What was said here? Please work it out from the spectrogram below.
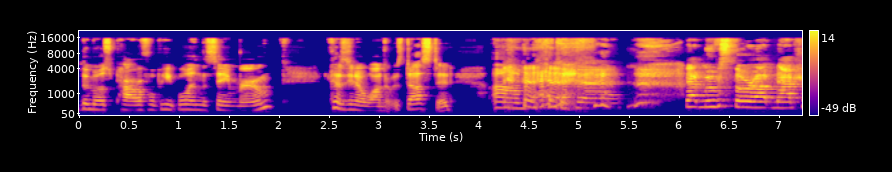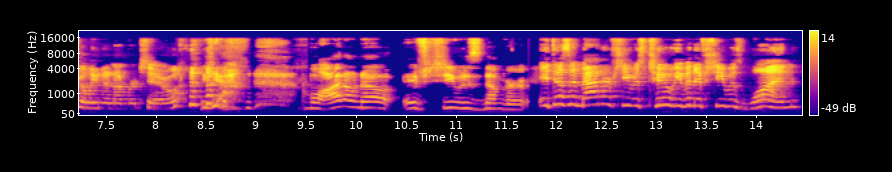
the most powerful people in the same room because, you know, Wanda was dusted. Um, that moves Thor up naturally to number two. yeah. Well, I don't know if she was number. It doesn't matter if she was two, even if she was one.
